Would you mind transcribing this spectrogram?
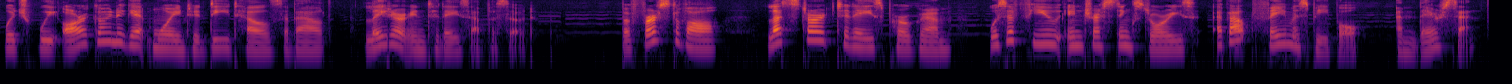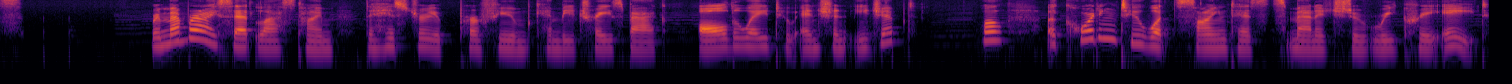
which we are going to get more into details about later in today's episode. But first of all, let's start today's program with a few interesting stories about famous people and their scents. Remember, I said last time the history of perfume can be traced back all the way to ancient Egypt? Well, according to what scientists managed to recreate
